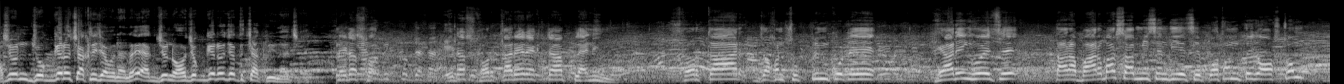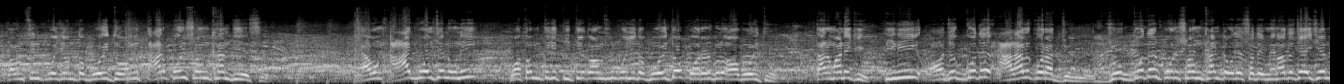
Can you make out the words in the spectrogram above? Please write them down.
একজন যোগ্যেরও চাকরি যাবে না নয় একজন অযোগ্যেরও যাতে চাকরি না চায় এটা এটা সরকারের একটা প্ল্যানিং সরকার যখন সুপ্রিম কোর্টে হেয়ারিং হয়েছে তারা বারবার সাবমিশন দিয়েছে। প্রথম থেকে অষ্টম কাউন্সিল পর্যন্ত বৈধ এবং তার পরিসংখ্যান দিয়েছে। এবং আজ বলছেন উনি, প্রথম থেকে তৃতীয় কাউন্সিল পর্যন্ত বৈধ, পরেরগুলো অবৈধ। তার মানে কি? তিনি অযোগ্যদের আড়াল করার জন্য, যোগ্যদের পরিসংখ্যানটা ওদের সাথে মেনাতে চাইছেন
